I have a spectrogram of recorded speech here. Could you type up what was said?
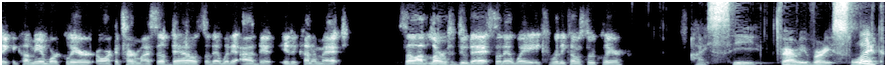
they can come in more clear, or I can turn myself down, so that way they, I that it'll kind of match. So I've learned to do that, so that way it really comes through clear. I see. Very, very slick.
